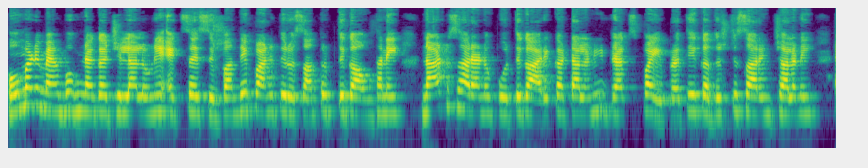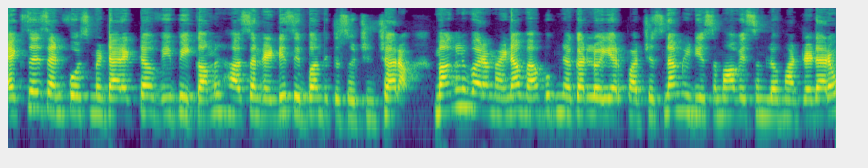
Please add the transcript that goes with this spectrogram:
ఉమ్మడి మహబూబ్ నగర్ జిల్లాలోని ఎక్సైజ్ సిబ్బంది పనితీరు సంతృప్తిగా ఉందని నాటుసారాను పూర్తిగా అరికట్టాలని డ్రగ్స్ పై ప్రత్యేక దృష్టి సారించాలని excise enforcement director VB Kamal Hasan Reddy సిబ్బందికి సూచించారు. మంగళవారం ఆయన మహబూబ్ నగర్లో ఏర్పాటు చేసిన మీడియా సమావేశంలో మాట్లాడారు.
